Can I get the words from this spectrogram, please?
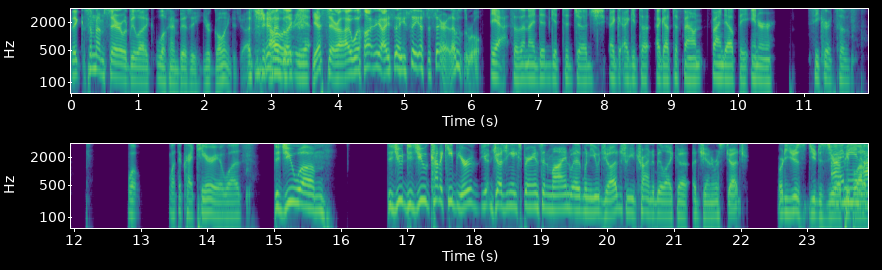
like sometimes Sarah would be like, "Look, I'm busy. You're going to judge." And oh, I'd be like, yeah, "Yes, Sarah, I will." I say say yes to Sarah. That was the rule. yeah. So then I did get to judge. I, I get to I got to found find out the inner secrets of what what the criteria was. Did you um? Did you did you kind of keep your, your judging experience in mind when you judged? Were you trying to be like a, a generous judge, or do you just you just zero I people mean, out of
